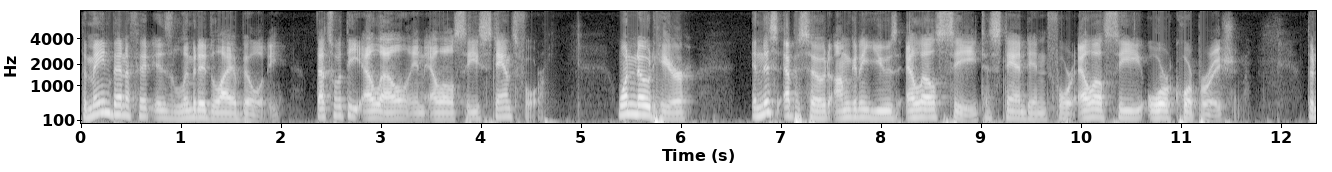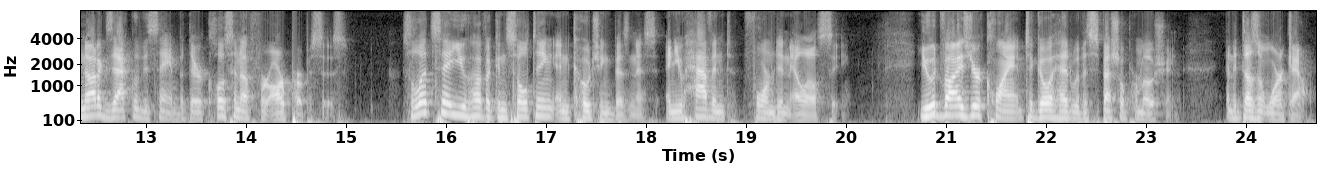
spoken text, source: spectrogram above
The main benefit is limited liability. That's what the LL in LLC stands for. One note here in this episode, I'm going to use LLC to stand in for LLC or corporation. They're not exactly the same, but they're close enough for our purposes. So let's say you have a consulting and coaching business and you haven't formed an LLC. You advise your client to go ahead with a special promotion and it doesn't work out.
